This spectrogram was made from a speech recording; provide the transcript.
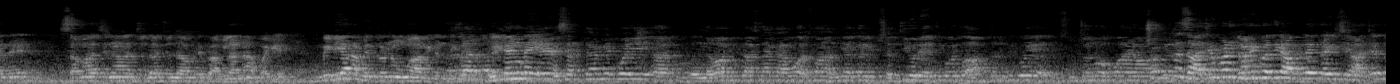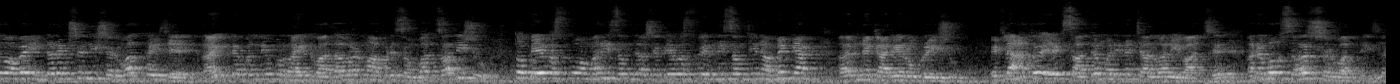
અને સમાજના જુદા જુદા આપણે ભાગલા ના પાડીએ. મીડિયાના મિત્રોને હું આ વિનંતી કરું સરકારને કોઈ નવા વિકાસના કામો અથવા અન્ય કોઈ ક્ષતિઓ રહેતી હોય તો આપ તરફથી કોઈ સૂચનો અપાયા ચોક્કસ આજે પણ ઘણી બધી આપલે થઈ છે. આજે તો હવે ઇન્ટરેક્શનની શરૂઆત થઈ છે. રાઈટ ટેબલની ઉપર રાઈટ વાતાવરણમાં આપણે સંવાદ સાધીશું. તો બે વસ્તુ અમારી સમજાશે બે વસ્તુ એમની સમજીને અમે ક્યાંક એમને કાર્યરૂપ રહીશું. એટલે આ તો એક સાથે મળીને ચાલવાની વાત છે. અને બહુ સરસ શરૂઆત થઈ છે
